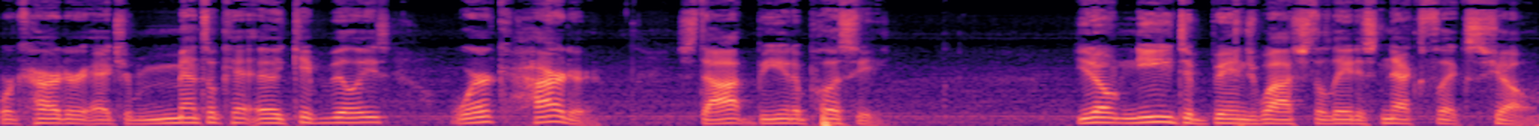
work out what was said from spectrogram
Work harder at your mental ca- uh, capabilities. Work harder. Stop being a pussy. You don't need to binge watch the latest Netflix show.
